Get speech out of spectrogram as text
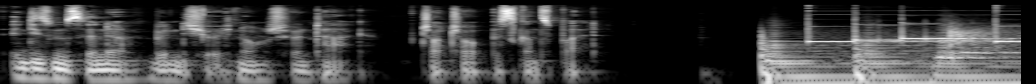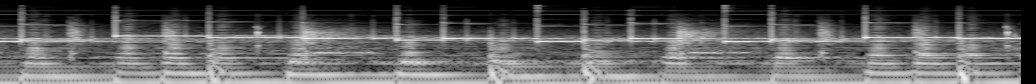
in diesem Sinne wünsche ich euch noch einen schönen Tag. Ciao, ciao, bis ganz bald. Musik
